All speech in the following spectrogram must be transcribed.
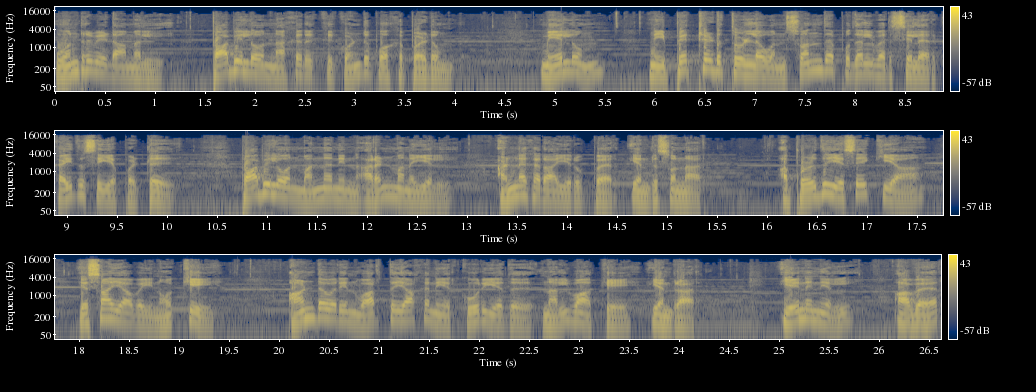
ஒன்றுவிடாமல் பாபிலோன் நகருக்கு கொண்டு போகப்படும். மேலும் நீ பெற்றெடுத்துள்ள உன் சொந்த புதல்வர் சிலர் கைது செய்யப்பட்டு பாபிலோன் மன்னனின் அரண்மனையில் அன்னகராயிருப்பர் என்று சொன்னார். அப்பொழுது எசேக்கியா எசாயாவை நோக்கி ஆண்டவரின் வார்த்தையாக நீர் கூறியது நல்வாக்கே என்றார். ஏனெனில் அவர்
